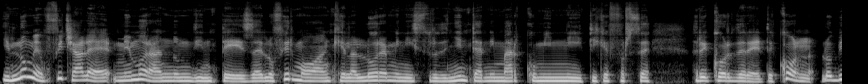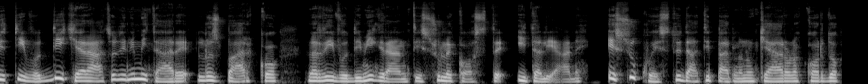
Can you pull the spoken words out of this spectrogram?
Il nome ufficiale è Memorandum d'intesa e lo firmò anche l'allora ministro degli interni Marco Minniti, che forse ricorderete, con l'obiettivo dichiarato di limitare lo sbarco, l'arrivo di migranti sulle coste italiane. E su questo i dati parlano chiaro, l'accordo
